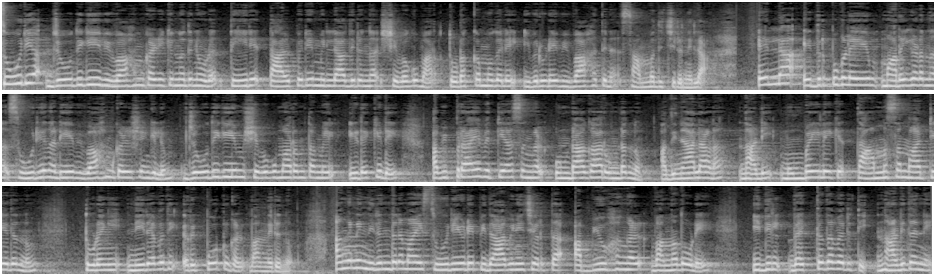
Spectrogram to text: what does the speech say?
സൂര്യ ജ്യോതികയെ വിവാഹം കഴിക്കുന്നതിനോട് തീരെ താല്പര്യമില്ലാതിരുന്ന ശിവകുമാർ തുടക്കം മുതലേ ഇവരുടെ വിവാഹത്തിന് സമ്മതിച്ചിരുന്നില്ല. എല്ലാ എതിർപ്പുകളെയും മറികടന്ന് സൂര്യനടിയെ വിവാഹം കഴിച്ചെങ്കിലും ജ്യോതികയും ശിവകുമാറും തമ്മിൽ ഇടയ്ക്കിടെ അഭിപ്രായ വ്യത്യാസങ്ങൾ ഉണ്ടാകാറുണ്ടെന്നും അതിനാലാണ് നടി മുംബൈയിലേക്ക് താമസം മാറ്റിയതെന്നും തുടങ്ങി നിരവധി റിപ്പോർട്ടുകൾ വന്നിരുന്നു. അങ്ങനെ നിരന്തരമായി സൂര്യയുടെ പിതാവിനെ ചേർത്ത അഭ്യൂഹങ്ങൾ വന്നതോടെ ഇതിൽ വ്യക്തത വരുത്തി നടി തന്നെ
